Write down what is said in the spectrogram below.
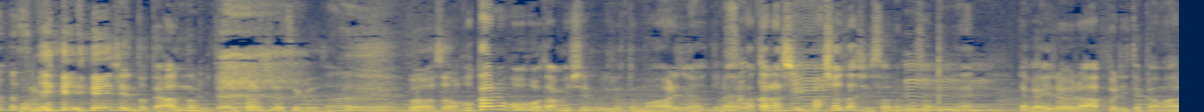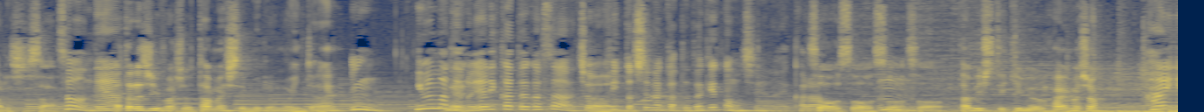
お見合いエージェントってあんのみたいな話だったけどさ、まあ、その他の方法を試してみるともありなんじゃない、そうかもね。新しい場所だしそれもそれでね、うんうんうん。なんかいろいろアプリとかもあるしさ。そうね。新しい場所を試してみるのもいいんじゃない？うん、今までのやり方がさ、ちょっとフィットしてなかっただけかもしれないから、そうそうそうそう、旅して気分を変えましょう。はい。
